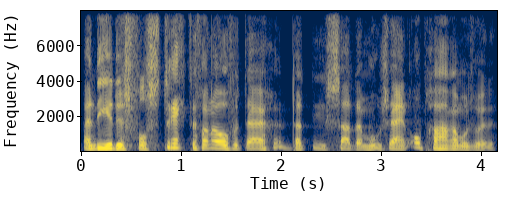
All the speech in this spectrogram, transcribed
En die je dus volstrekt ervan overtuigen dat die Saddam Hussein opgehangen moet worden.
